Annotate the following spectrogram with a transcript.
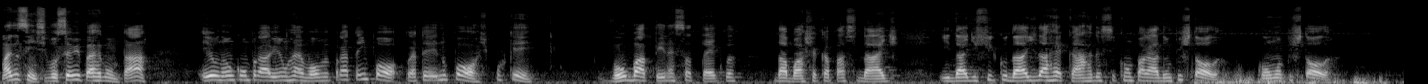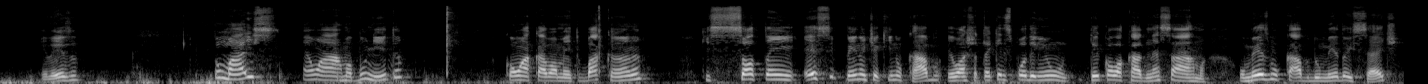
Mas assim, se você me perguntar, eu não compraria um revólver para ter, ter no porte. Por quê? Vou bater nessa tecla da baixa capacidade e da dificuldade da recarga se comparado em pistola, com uma pistola. Beleza? No mais, é uma arma bonita, com um acabamento bacana, que só tem esse pênalti aqui no cabo. Eu acho até que eles poderiam ter colocado nessa arma o mesmo cabo do 627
